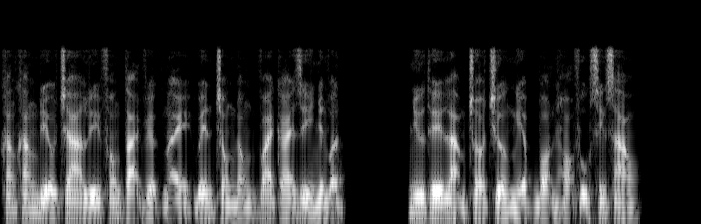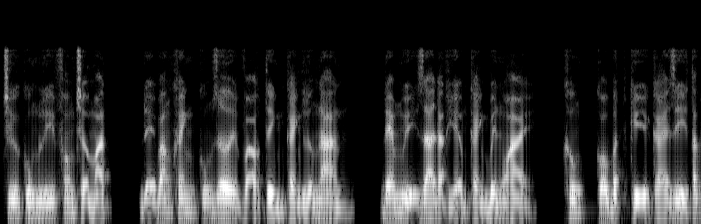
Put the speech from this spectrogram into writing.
khăng khăng điều tra Lý Phong tại việc này bên trong đóng vai cái gì nhân vật. Như thế làm cho trường nghiệp bọn họ phục sinh sao. Chứ cùng Lý Phong trở mặt, để băng khanh cũng rơi vào tình cảnh lưỡng nan, đem ngụy ra đặt hiểm cảnh bên ngoài, không có bất kỳ cái gì tác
